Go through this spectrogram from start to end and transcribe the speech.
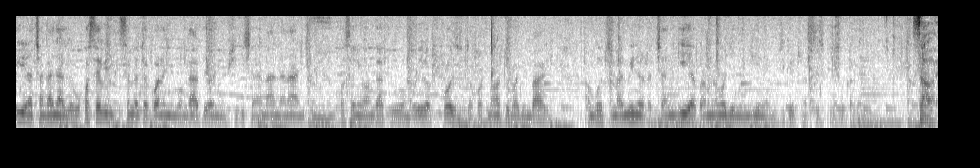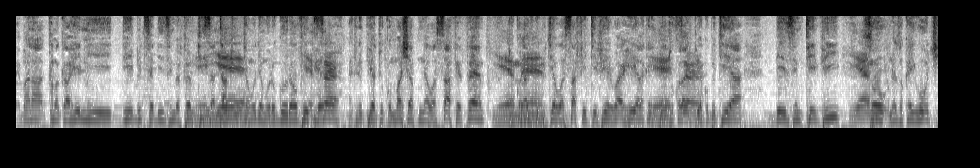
ile inachanganyaga. Kwa sasa hivi nikisema nitakuwa na nyimbo ngapi au nimshirikisha na nani na nani, wasanii wangapi uongo. Hilo of course tutakuwa tuna watu mbalimbali ambao tunaamini watachangia kwa namna moja nyingine muziki wetu na sisi kuvuka zaidi. sawa e bana kama kawa hii ni Dbit Dizim fm Yeah, 93.1 morogoro au vipi eh? lakini pia tuko mashup na wasafi fm Yeah, tuko live kupitia wasafi tv right here lakini pia tuko live pia kupitia dizim tv Yeah, so unaweza kai kaiwatch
